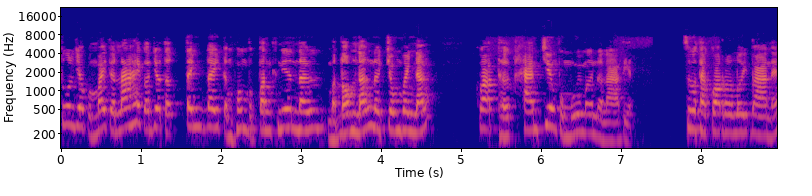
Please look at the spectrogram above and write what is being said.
ទួលយក8ដុល្លារហើយគាត់យកទៅទិញដីទំហំប្រព័ន្ធគ្នានៅម្ដុំហ្នឹងនៅជុំវិញហ្នឹងគាត់ត្រូវថែមជាង60000ដុល្លារទៀតសួរថាគាត់រកលុយបានទេ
